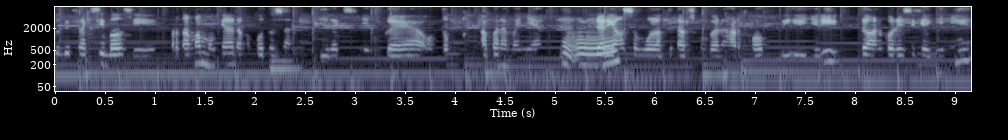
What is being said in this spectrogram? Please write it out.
lebih fleksibel sih pertama mungkin ada keputusan direksinya juga ya untuk apa namanya Mm-mm. dari yang semula kita harus menggunakan hard copy jadi dengan kondisi kayak gini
